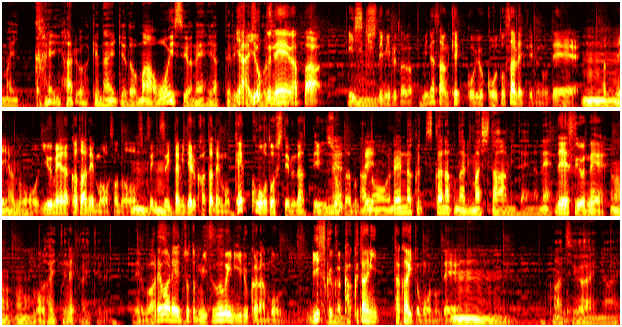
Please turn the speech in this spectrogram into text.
まあ一回あるわけないけどまあ多いっすよねやってるい人やよくねやっぱ意識してみると、やっぱ皆さん結構よく落とされているので。うん。あのね、あの有名な方でもその、うん普通にツイッター見てる方でも結構落としてるなって印象なので、ね、あの連絡つかなくなりましたみたいなね。ですよね。うんうん。もう書いてるね書いてるね我々ちょっと水の上にいるからもうリスクが格段に高いと思うので、うん。間違いない。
